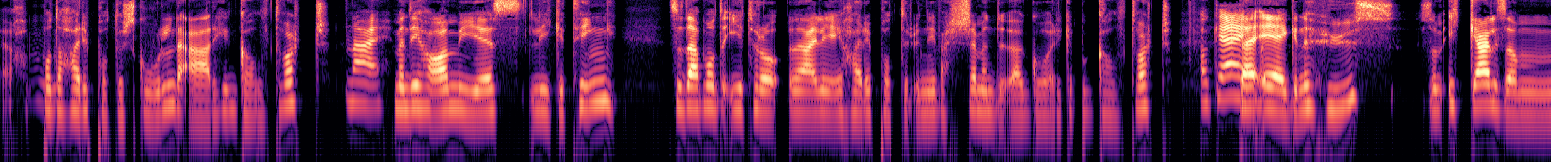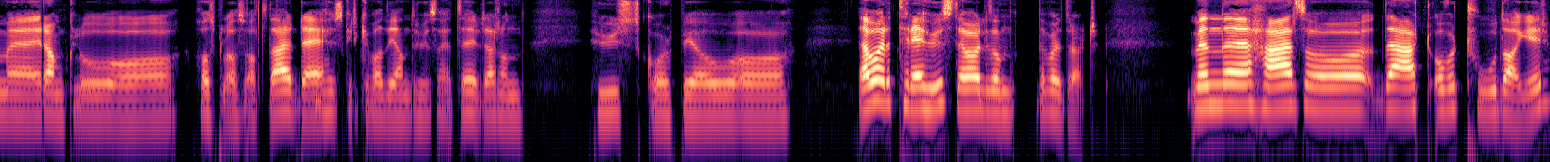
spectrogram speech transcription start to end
på måte Harry Potter-skolen, det er ikke Galtvort. Nei. Men de har mye like ting. Så det er på en måte i, Troll- nei, i Harry Potter-universet, men du eh, går ikke på Galtvort. Okay. Det er egne hus som ikke er liksom eh, Ravnklo og Hossblås og alt det der. Det, jeg husker ikke hva de andre husa heter. Det er sånn hus Scorpio og Det er bare tre hus. Det var litt, sånn, det var litt rart. Men uh, her så Det er over to dager.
